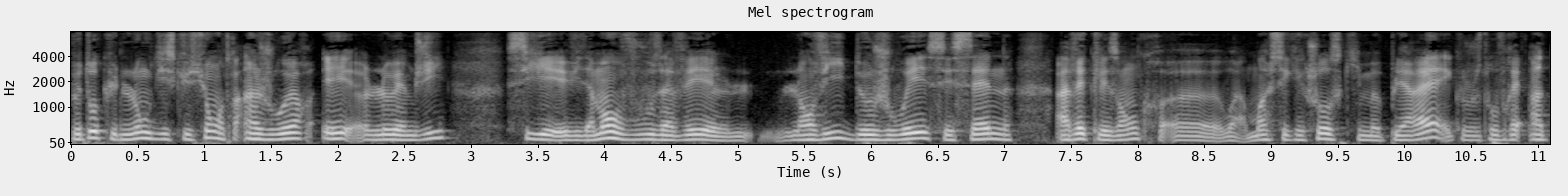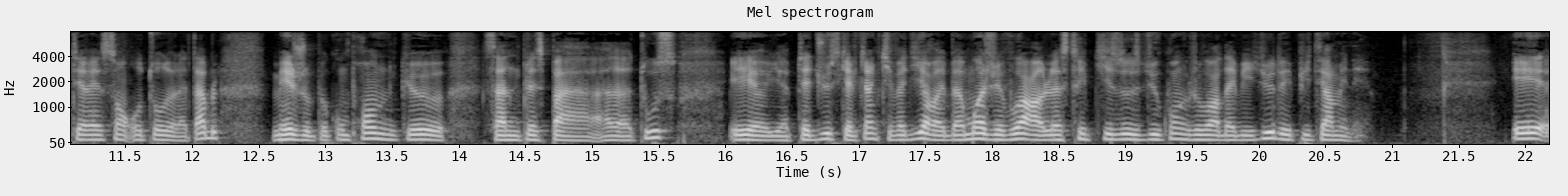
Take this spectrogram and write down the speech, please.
plutôt qu'une longue discussion entre un joueur et le MJ si évidemment vous avez l'envie de jouer ces scènes avec les encres. Euh, moi c'est quelque chose qui me plairait et que je trouverais intéressant autour de la table, mais je peux comprendre que ça ne plaise pas à, tous et euh, il y a peut-être juste quelqu'un qui va dire eh ben moi je vais voir la stripteaseuse du coin que je vais voir d'habitude et puis terminer. Et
